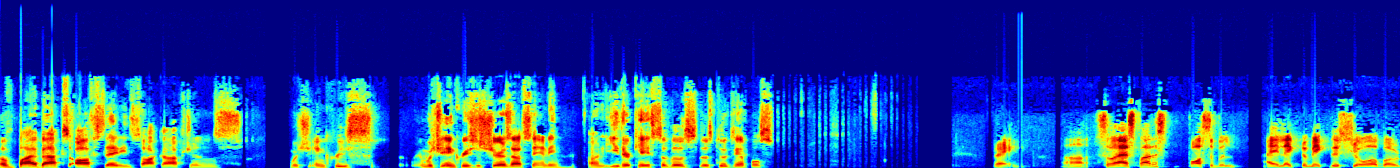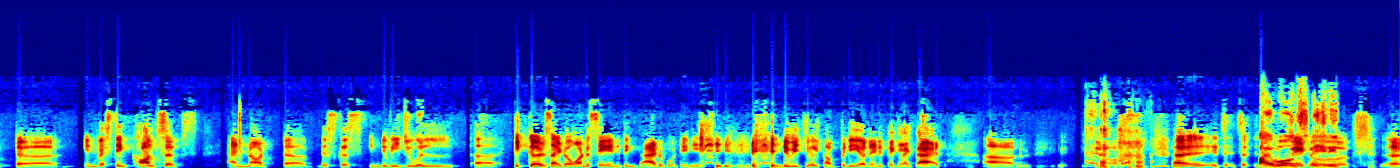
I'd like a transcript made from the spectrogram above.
of buybacks offsetting stock options, which increase which increases shares outstanding on either case of those those two examples? Right. Uh, so as far as possible, I like to make this show about uh, investing concepts and not uh, discuss individual uh, tickers. I don't want to say anything bad about any individual company or anything like that. Uh, you know, uh, it's it's, it's a way to uh,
